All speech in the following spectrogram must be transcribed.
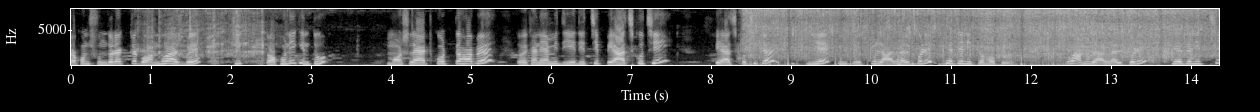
যখন সুন্দর একটা গন্ধ আসবে, ঠিক তখনই কিন্তু মশলা অ্যাড করতে হবে। তো এখানে আমি দিয়ে দিচ্ছি পেঁয়াজ কুচি। পেঁয়াজ কুচিটা দিয়ে কিন্তু একটু লাল লাল করে ভেজে নিতে হবে। তো আমি লাল লাল করে ভেজে নিচ্ছি।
